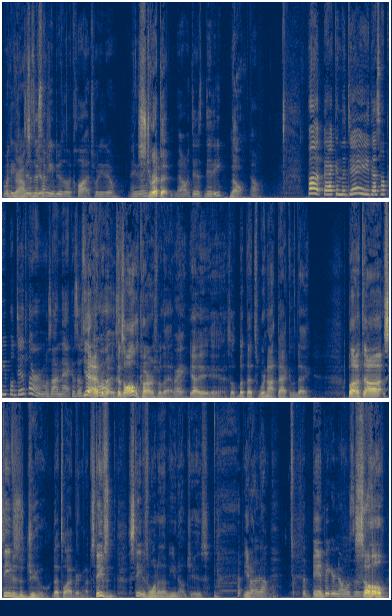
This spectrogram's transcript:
What he do you? ground Is some there gears. something you can do to the clutch? What do you do? Anything? Strip it. No. Did, did he? No. Oh. But back in the day, that's how people did learn was on that because Yeah, everybody, because all the cars were that way. Right. Yeah, yeah, yeah, yeah. So, but that's we're not back in the day. But uh, Steve is a Jew. That's why I bring it up. Steve's Steve is one of them. You know, Jews. You know, One of what I'm them. talking about. the, the bigger noses. So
